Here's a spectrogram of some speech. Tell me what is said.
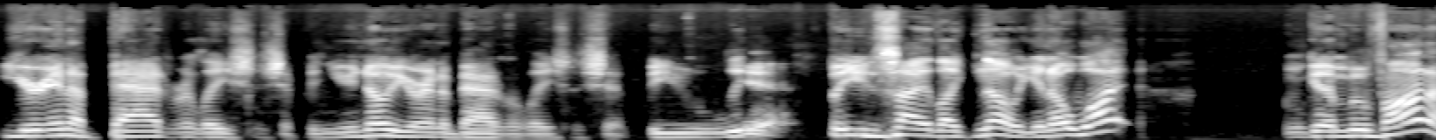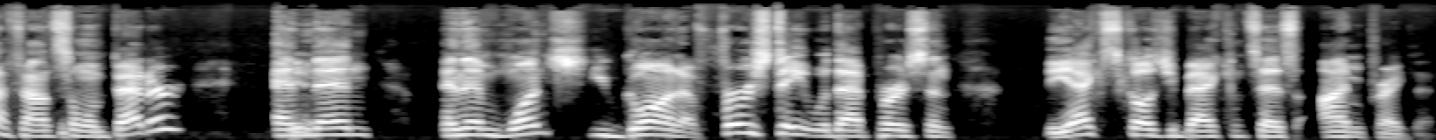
you're in a bad relationship and you know you're in a bad relationship, but you le- yeah, but you decide like, no, you know what? I'm gonna move on. I found someone better, and Yeah. then and then once you go on a first date with that person, the ex calls you back and says, "I'm pregnant."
